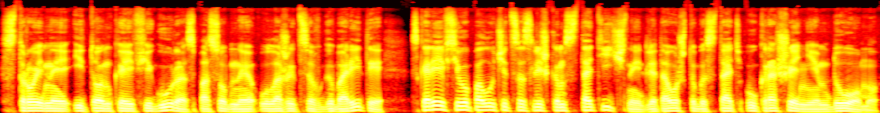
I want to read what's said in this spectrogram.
Стройная и тонкая фигура, способная уложиться в габариты, скорее всего, получится слишком статичной для того, чтобы стать украшением дуому.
